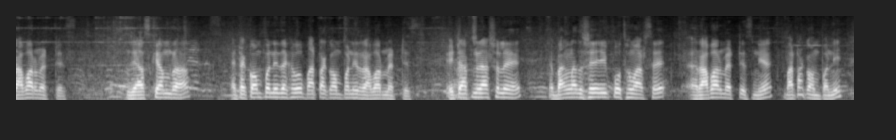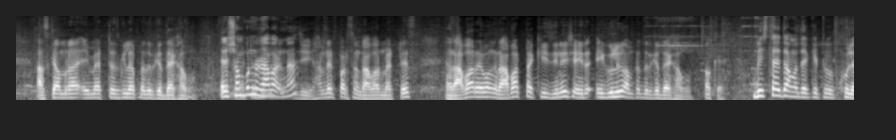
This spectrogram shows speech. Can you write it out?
রাবার ম্যাট্রেস যে আজকে আমরা একটা কোম্পানি দেখাবো বাটা কোম্পানির রাবার ম্যাট্রেস এটা আপনার আসলে বাংলাদেশে এই প্রথম আসছে রাবার ম্যাট্রেস নিয়ে বাটা কোম্পানি আজকে আমরা এই ম্যাট্রেসগুলো আপনাদেরকে দেখাবো। এটা সম্পূর্ণ রাবার না? জি hundred percent rubber mattress rubber এবং রাবারটা কি জিনিস এই এইগুলিও আপনাদেরকে দেখাবো। ওকে বিস্তারিত আমাদেরকে একটু খুলে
